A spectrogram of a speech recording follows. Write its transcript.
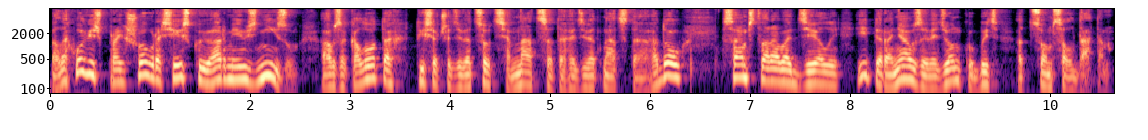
Балахович прайшоў расійскую армію знізу, а ў закалотах 1917-19 гадоў сам ствараў аддзелы і пераняў завядзёнку быць адцом салдатам.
